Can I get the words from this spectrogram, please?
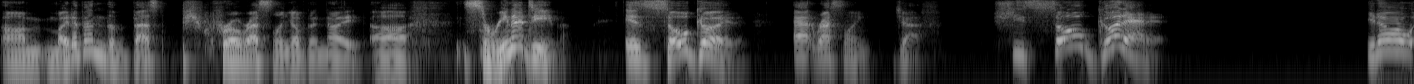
Um, might have been the best pro wrestling of the night. Uh, Serena Deeb is so good at wrestling, Jeff. She's so good at it. You know,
